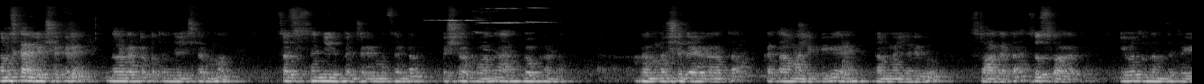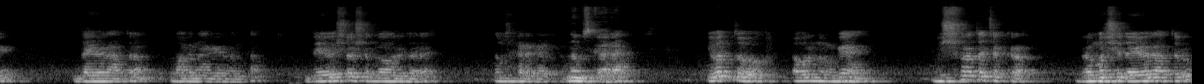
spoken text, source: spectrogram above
ನಮಸ್ಕಾರ ವೀಕ್ಷಕರೇ ನಾನು ಡಾಕ್ಟರ್ ಪತಂಜಲಿ ಶರ್ಮಾ ಸಸ್ಯ ಸಂಜೀವಿನಿ ಪಂಚಕರ್ಮ ಸೆಂಟರ್ ಯಶೋಕವನ ಗೋಕರ್ಣ. ಬ್ರಹ್ಮರ್ಷಿ ದೇವರಾತ ಕಥಾ ಮಾಲಿಕೆಗೆ ತಮ್ಮೆಲ್ಲರಿಗೂ ಸ್ವಾಗತ ಸುಸ್ವಾಗತ. ಇವತ್ತು ನಮ್ಮ ಜೊತೆಗೆ ದೈವರಾತ್ರ ಮಗನಾಗಿರುವಂಥ ದೇವೇಶ್ವರ ಶರ್ಮಾ ಅವರಿದ್ದಾರೆ ನಮಸ್ಕಾರ. ನಮಸ್ಕಾರ. ಇವತ್ತು ಅವರು ನಮಗೆ ವಿಶ್ವರಥ ಚಕ್ರ ಬ್ರಹ್ಮರ್ಷಿ ದೈವರಾತರು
